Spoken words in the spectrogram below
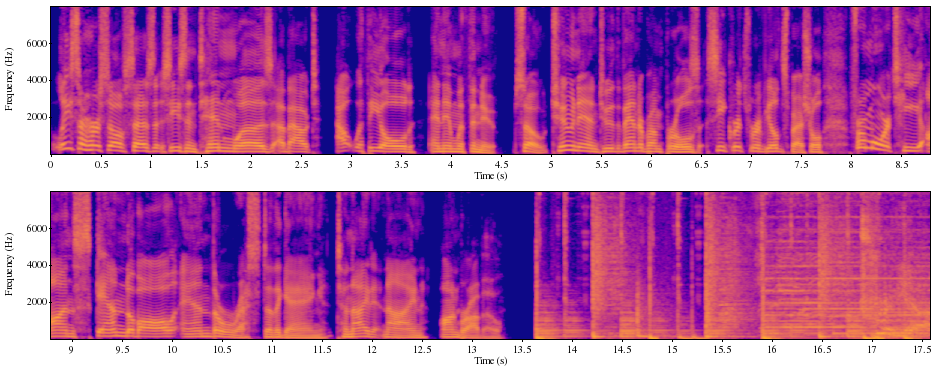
Lisa herself says that season 10 was about out with the old and in with the new. So tune in to the Vanderpump Rules Secrets Revealed special for more tea on Scandoval and the rest of the gang tonight at 9 on Bravo. Trivia.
